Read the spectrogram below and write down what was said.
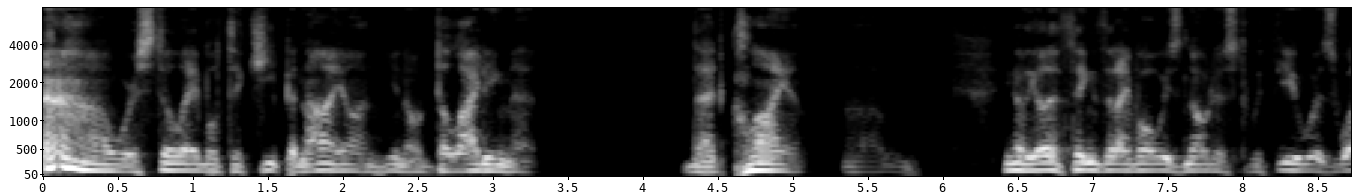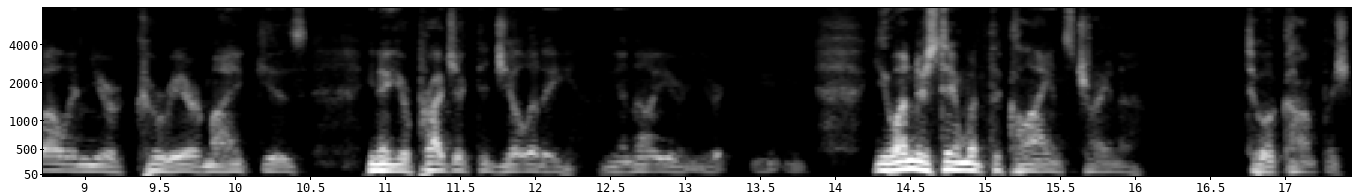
we're still able to keep an eye on, you know, delighting that that client. Um, you know, the other things that I've always noticed with you as well in your career, Mike, is you know your project agility. You know, you're you're you, you understand what the client's trying to to accomplish.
